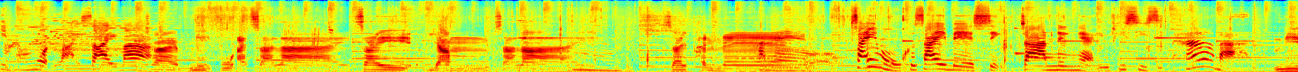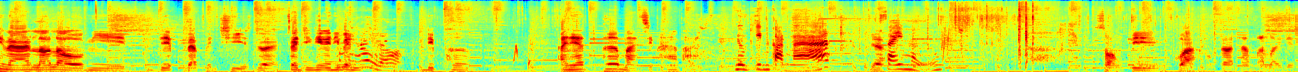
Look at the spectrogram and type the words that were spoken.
กินทั้งหมดหลายไส้มาก ใช่ มีปูอัดสาลาย ไส้ยำสาลายอืมไส้พันแนคะแนนไส้หมูคือไส้เบสิกจานหนึ่งเนี่ยอยู่ที่ 45 บาท นี่นะ แล้วเรามีดิปแบบเป็นชีสด้วย แต่จริงๆ อันนี้เป็นไม่ให้เหรอ ดิปเพิ่ม อันเนี้ยเพิ่มมา 15 บาทหนูกินก่อนนะ เดี๋ยว ไส้หมู 2 ปีกว่าของการทำอร่อยเด็ด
